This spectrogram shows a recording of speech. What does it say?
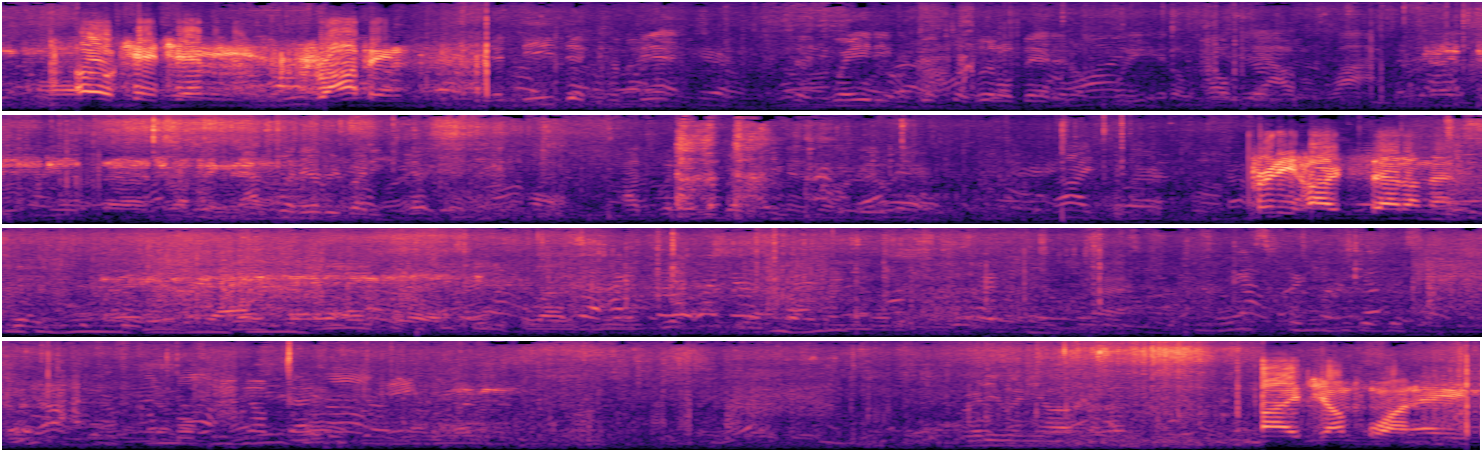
Okay, Jamie, dropping. You need to commit to waiting just a little bit. It'll, it'll help you out a lot. That's what everybody's looking at. That's what everybody's saying. Pretty hard set on that. Ready when you are. I jump one.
